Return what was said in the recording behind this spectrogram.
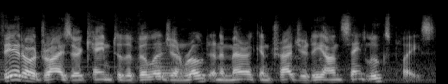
Theodore Dreiser came to the village and wrote an American tragedy on St. Luke's Place.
